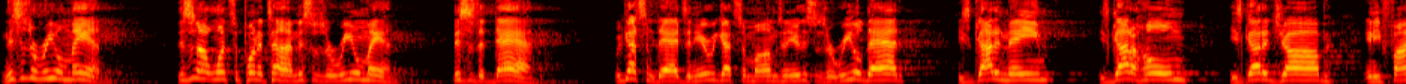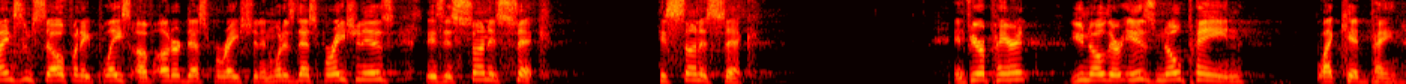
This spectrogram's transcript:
And this is a real man. This is not once upon a time, this is a real man. This is a dad. We got some dads in here, we got some moms in here. This is a real dad. He's got a name, he's got a home, he's got a job, and he finds himself in a place of utter desperation. And what his desperation is, is his son is sick. His son is sick. And if you're a parent, you know there is no pain like kid pain.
